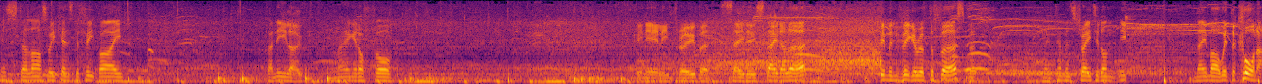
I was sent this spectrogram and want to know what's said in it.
Missed last weekend's defeat by Danilo, laying it off for. Be nearly through, but Seidu stayed alert. Human vigour of the first, but demonstrated on Neymar with the corner.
